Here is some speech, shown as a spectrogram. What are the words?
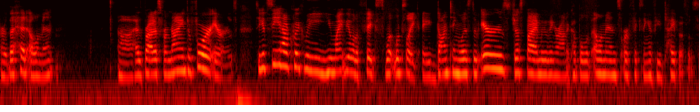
or the head element, uh, has brought us from 9 to 4 errors. So you can see how quickly you might be able to fix what looks like a daunting list of errors just by moving around a couple of elements or fixing a few typos.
